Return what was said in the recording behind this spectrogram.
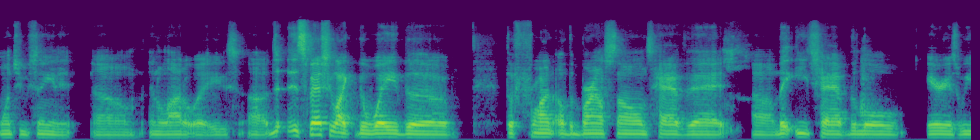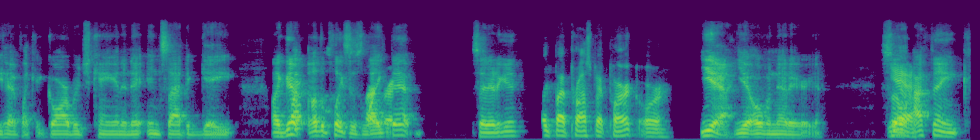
once you've seen it um in a lot of ways, uh, especially like the way the the front of the brownstones have that um, they each have the little areas we have like a garbage can and they're inside the gate. Like there are other places like that. Say that again. Like by Prospect Park or yeah, yeah, over in that area. So yeah. I think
